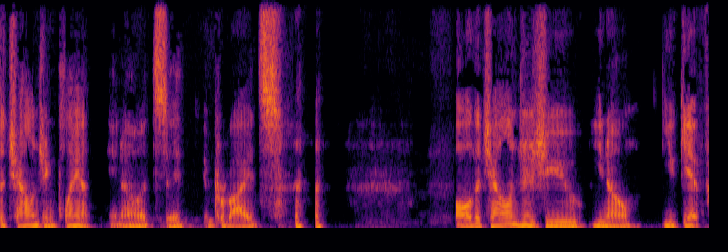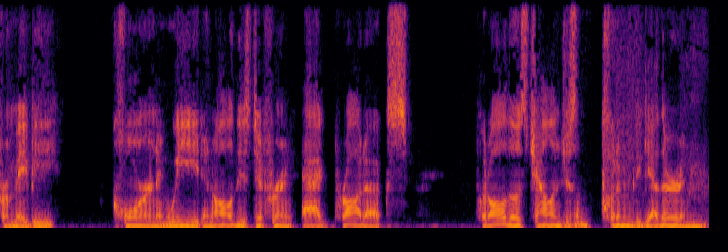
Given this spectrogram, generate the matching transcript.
a challenging plant. You know, it's it, it provides all the challenges you you know you get from maybe corn and wheat and all these different ag products put all those challenges and put them together and,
